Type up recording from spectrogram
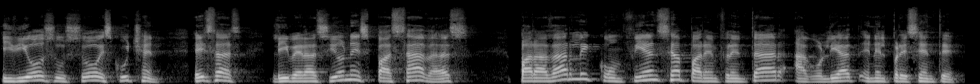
Y Dios usó, escuchen, esas liberaciones pasadas para darle confianza para enfrentar a Goliat en el presente.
